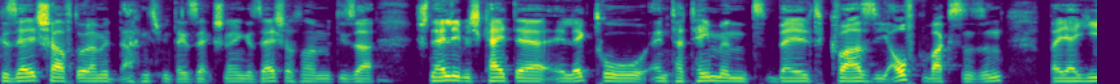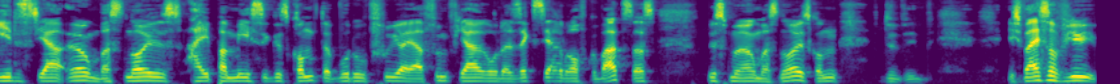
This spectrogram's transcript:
Gesellschaft oder mit, ach, nicht mit der schnellen Gesellschaft, sondern mit dieser Schnelllebigkeit der Elektro-Entertainment-Welt quasi aufgewachsen sind, weil ja jedes Jahr irgendwas Neues, Hypermäßiges kommt, wo du früher ja fünf Jahre oder sechs Jahre drauf gewartet hast, bis mal irgendwas Neues kommt. Ich weiß noch, wie,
